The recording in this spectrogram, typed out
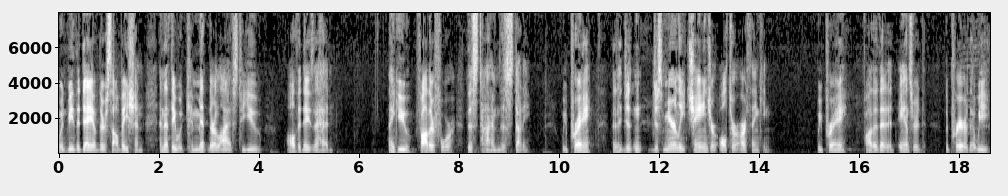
would be the day of their salvation and that they would commit their lives to you all the days ahead. Thank you, Father, for this time, this study. We pray that it didn't just merely change or alter our thinking we pray, Father, that it answered the prayer that we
